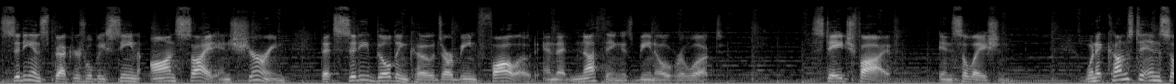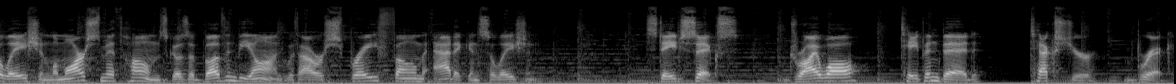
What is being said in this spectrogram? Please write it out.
City inspectors will be seen on site ensuring that city building codes are being followed and that nothing is being overlooked. Stage 5 Insulation. When it comes to insulation, Lamar Smith Homes goes above and beyond with our spray foam attic insulation. Stage 6 Drywall, tape and bed, texture, brick.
